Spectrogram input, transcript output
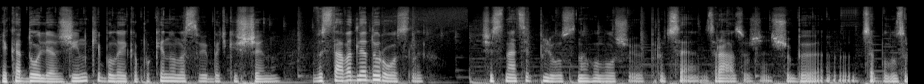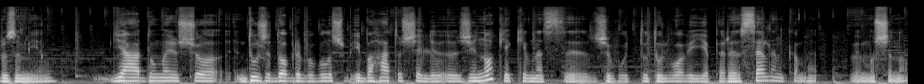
яка доля жінки була, яка покинула свою батьківщину. Вистава для дорослих. 16 плюс наголошую про це зразу ж, щоб е, це було зрозуміло. Я думаю, що дуже добре би було, щоб і багато ще жінок, які в нас е, живуть тут у Львові, є переселенками вимушено,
